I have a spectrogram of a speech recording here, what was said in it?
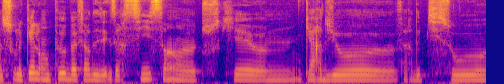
sur lequel on peut bah, faire des exercices, hein, tout ce qui est cardio, faire des petits sauts.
